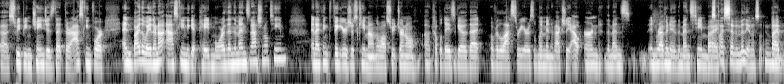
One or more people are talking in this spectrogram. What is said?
uh, sweeping changes that they're asking for. And by the way, they're not asking to get paid more than the men's national team. And I think figures just came out in the Wall Street Journal a couple days ago that over the last three years, women have actually out earned the men's in revenue, the men's team by by seven million or something. by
